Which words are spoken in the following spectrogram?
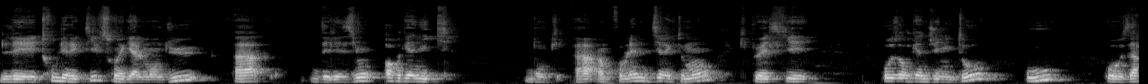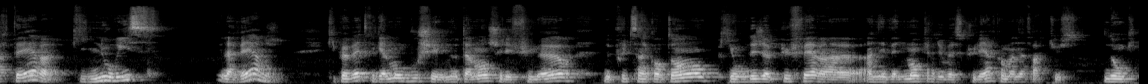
les troubles érectiles sont également dus à des lésions organiques, donc à un problème directement qui peut être lié aux organes génitaux ou aux artères qui nourrissent la verge, qui peuvent être également bouchées, notamment chez les fumeurs de plus de 50 ans qui ont déjà pu faire un, un événement cardiovasculaire comme un infarctus. Donc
